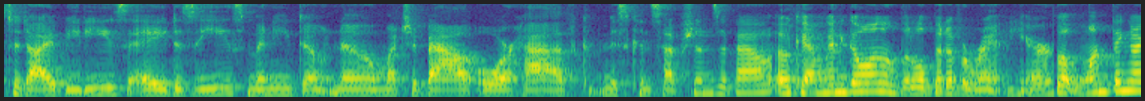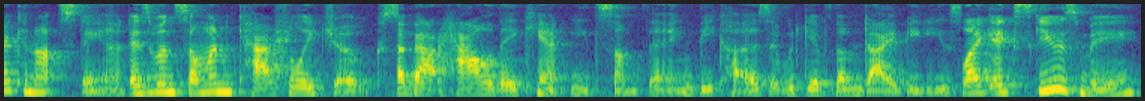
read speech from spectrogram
to diabetes, a disease many don't know much about or have misconceptions about. Okay, I'm gonna go on a little bit of a rant here, but one thing I cannot stand is when someone casually jokes about how they can't eat something because it would give them diabetes. Like, excuse me,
